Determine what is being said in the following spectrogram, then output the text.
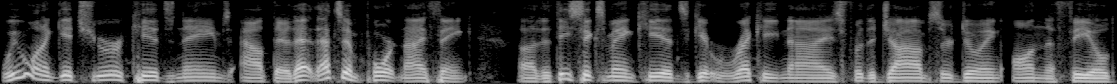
we want to get your kids' names out there. That that's important, I think, uh, that these six-man kids get recognized for the jobs they're doing on the field.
